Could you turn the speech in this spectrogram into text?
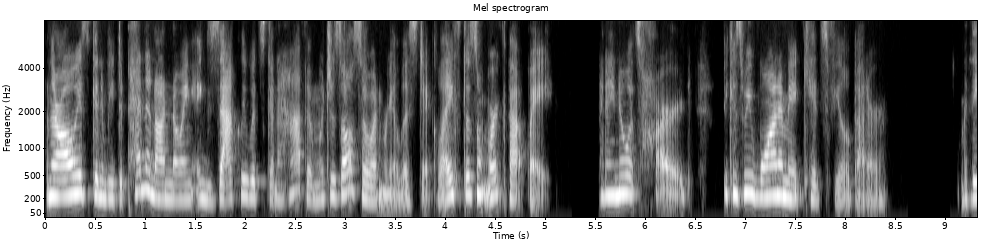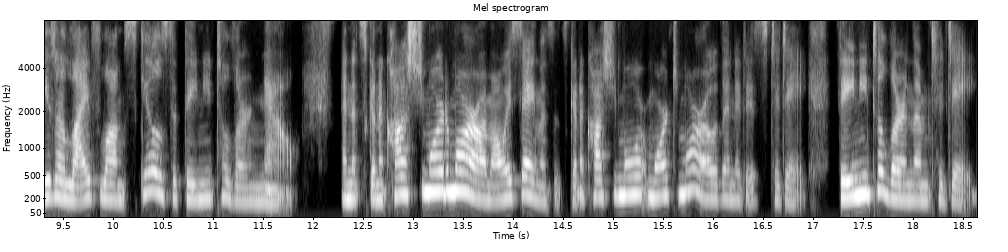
And they're always going to be dependent on knowing exactly what's going to happen, which is also unrealistic. Life doesn't work that way. And I know it's hard because we want to make kids feel better. But these are lifelong skills that they need to learn now. And it's going to cost you more tomorrow. I'm always saying this it's going to cost you more, more tomorrow than it is today. They need to learn them today.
